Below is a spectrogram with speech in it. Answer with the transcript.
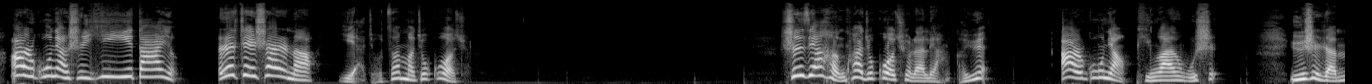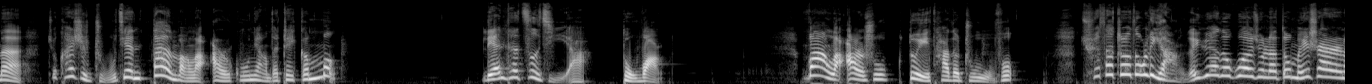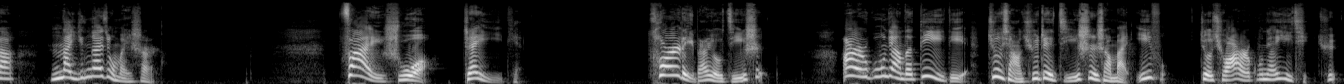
二姑娘是一一答应，而这事儿呢，也就这么就过去了。时间很快就过去了两个月，二姑娘平安无事，于是人们就开始逐渐淡忘了二姑娘的这个梦，连她自己呀都忘了。忘了二叔对他的嘱咐，觉得这都两个月都过去了，都没事儿了，那应该就没事儿了。再说这一天，村里边有集市，二姑娘的弟弟就想去这集市上买衣服，就求二姑娘一起去。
